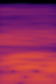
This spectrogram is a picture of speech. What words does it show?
Yeah,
